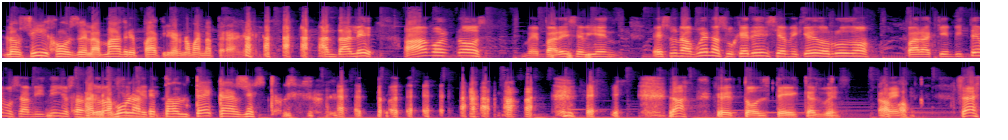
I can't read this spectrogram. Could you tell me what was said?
Los hijos de la madre patria no van a tragar. Ándale, vámonos. Me parece bien. Es una buena sugerencia, mi querido Rudo, para que invitemos a mis niños a A la bola de esto. Ah, qué toltecas. Bueno, sale,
